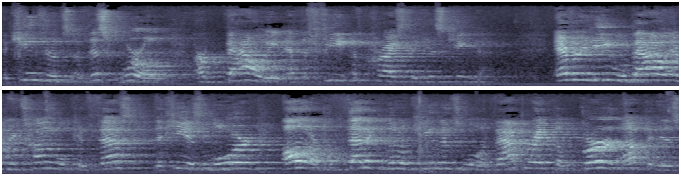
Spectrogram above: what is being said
The kingdoms of this world are bowing at the feet of Christ and his kingdom. Every knee will bow, every tongue will confess that he is Lord. All our pathetic little kingdoms will evaporate, they'll burn up in his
